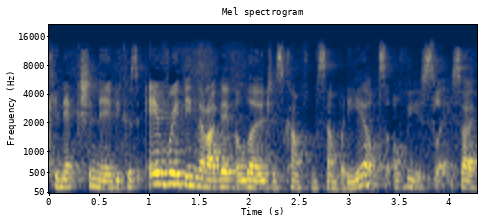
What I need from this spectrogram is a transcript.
connection there because everything that I've ever learned has come from somebody else, obviously. So,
